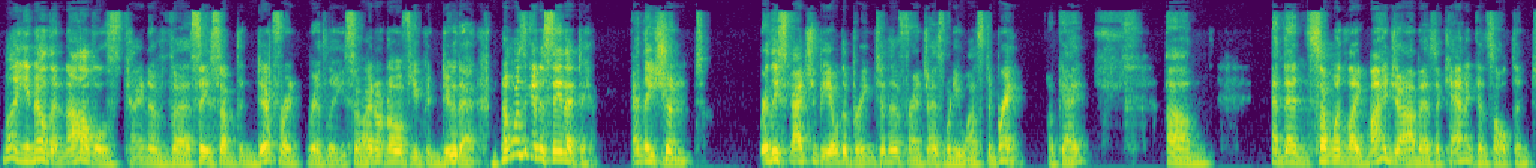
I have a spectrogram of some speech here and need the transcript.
well you know the novels kind of uh, say something different ridley so i don't know if you can do that. No one's going to say that to him and they shouldn't. Ridley scott should be able to bring to the franchise what he wants to bring okay? Um and then someone like my job as a canon consultant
